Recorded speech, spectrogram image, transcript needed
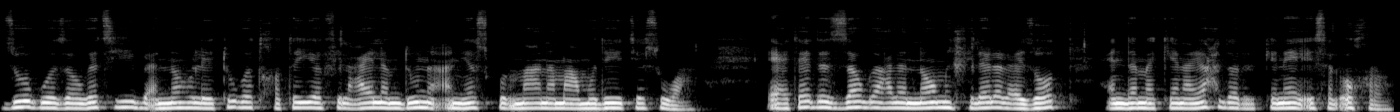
زوج وزوجته بأنه لا توجد خطية في العالم دون أن يذكر معنى معمودية يسوع. اعتاد الزوج على النوم خلال العظات عندما كان يحضر الكنائس الأخرى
